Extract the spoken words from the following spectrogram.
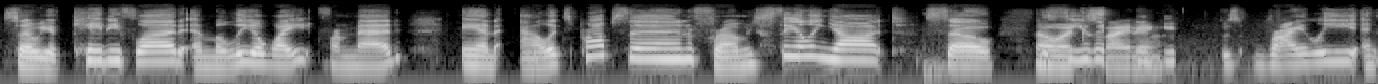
So we have Katie Flood and Malia White from Med and Alex Propson from Sailing Yacht. So So the season exciting. Previews Riley and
